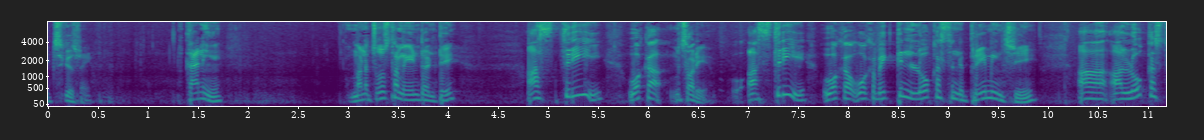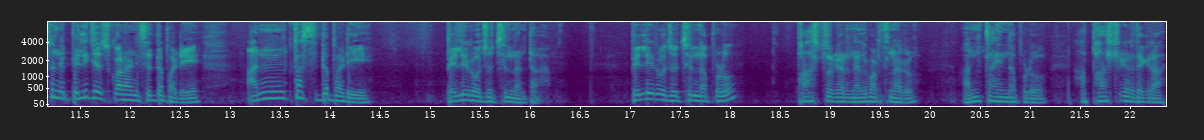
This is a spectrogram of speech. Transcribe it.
Excuse me. కానీ మనం చూస్తాం ఏంటంటే ఆ స్త్రీ ఒక సారీ ఆ స్త్రీ ఒక ఒక వ్యక్తిని లోకస్తుని ప్రేమించి ఆ ఆ లోకస్తుని పెళ్ళి చేసుకోవాలని సిద్ధపడి అంత సిద్ధపడి పెళ్ళి రోజు వచ్చిందంట. పెళ్ళి రోజు వచ్చినప్పుడు పాస్టర్ గారు నిలబడుతున్నారు. అంత అయినప్పుడు ఆ పాస్టర్ గారి దగ్గర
